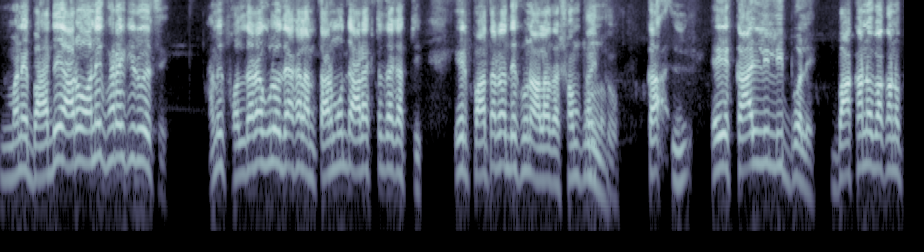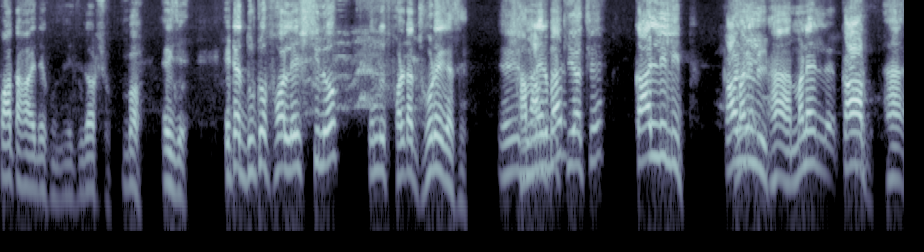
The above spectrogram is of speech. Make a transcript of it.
মানে বাদে আরও অনেক ভ্যারাইটি রয়েছে। আমি ফল ধরাগুলো দেখালাম তার মধ্যে আরেকটা দেখাচ্ছি এর পাতাটা দেখুন আলাদা সম্পূর্ণ। এই যে কার্লি লিপ বলে বাঁকানো বাঁকানো পাতা হয় দেখুন এই যে দর্শক। এই যে এটা দুটো ফল এসছিল কিন্তু ফলটা ঝরে গেছে। সামনের বার- কি আছে? Curly lip. হ্যাঁ মানে কার? হ্যাঁ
